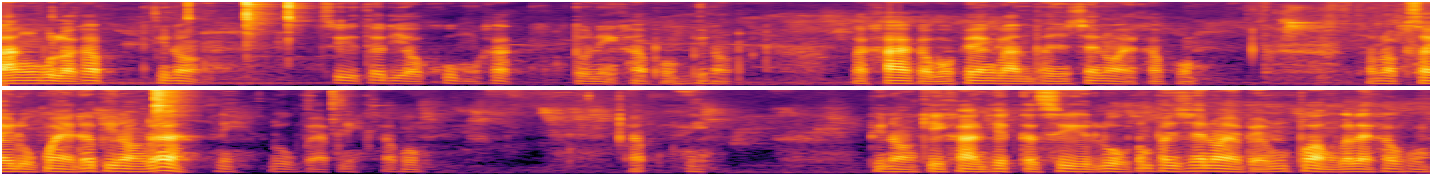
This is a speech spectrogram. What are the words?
ลังบุละครับ พี่น้องซื้อเท่าเดียวคุ้มครับตัวนี้ครับผมพี่น้องราคากับบ่แพงรันพันใช่หน่อยครับผมสำหรับใส่ลูกใหม่เด้อพี่น้องเด้อนี่ลูกแบบนี้ครับผมครับนี่พี่น้องขี้คานเฮ็ดกระซื้อลูกต้องพันใช่หน่อยไปมันพร้อมกันเลยครับผม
